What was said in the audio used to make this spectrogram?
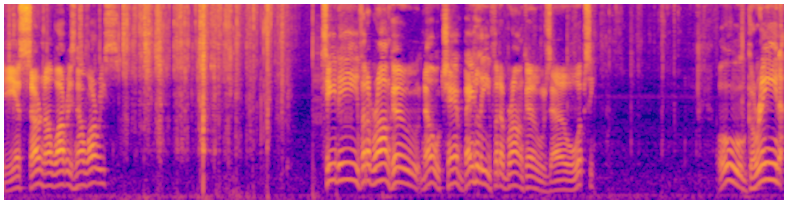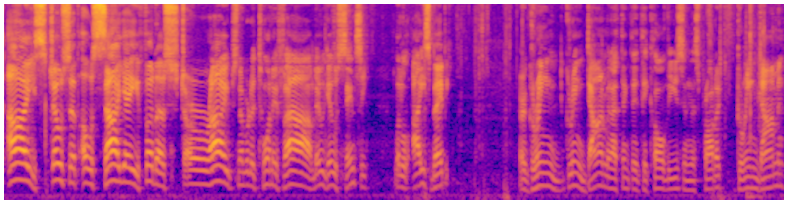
Yes, sir. No worries, no worries. TD for the Broncos. No, Champ Bailey for the Broncos. Oh, whoopsie. Oh, Green Ice. Joseph Ossai for the Stripes. Number to 25. There we go, Cincy. Little ice, baby. Or green green diamond, I think that they call these in this product. Green diamond.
